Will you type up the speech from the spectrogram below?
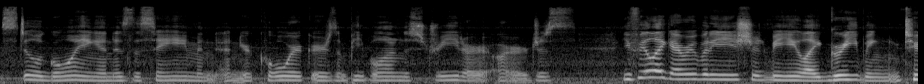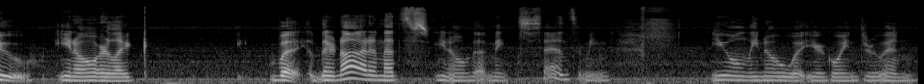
still going and is the same, and, and your coworkers and people on the street are, are just, you feel like everybody should be like grieving too, you know, or like but they're not and that's you know that makes sense. I mean you only know what you're going through and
